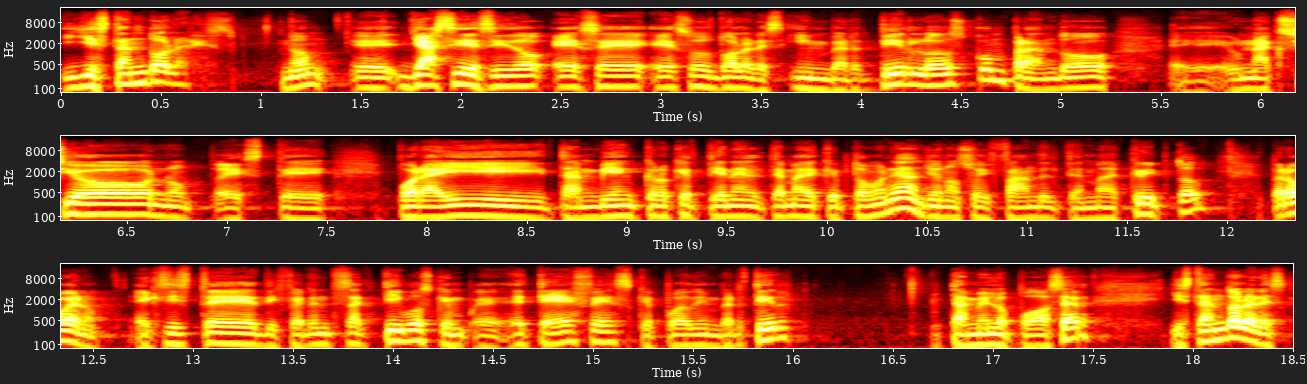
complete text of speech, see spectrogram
y está en dólares. ¿no? Eh, ya si decido ese, esos dólares invertirlos comprando eh, una acción o este, por ahí también creo que tienen el tema de criptomonedas. Yo no soy fan del tema de cripto, pero bueno, existe diferentes activos, que, ETFs que puedo invertir. También lo puedo hacer y está en dólares.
